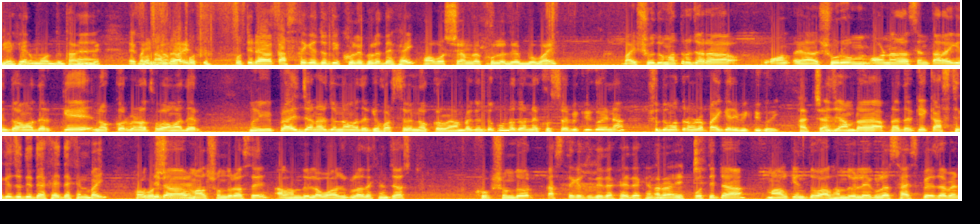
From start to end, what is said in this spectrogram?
ডিপের মধ্যে থাকবে। হ্যাঁ, এখন আমরা প্রতিটা কাছ থেকে যদি খুলে খুলে দেখাই। অবশ্যই আমরা খুলে দেখব ভাই। ভাই শুধুমাত্র যারা শোরুম অনার আছেন তারাই কিন্তু আমাদেরকে নক করবেন অথবা আমাদের মানে প্রাইস জানার জন্য আমাদেরকে হোয়াটসঅ্যাপে নক করবেন। আমরা কিন্তু কোনো ধরনের খুচরা বিক্রি করি না শুধুমাত্র আমরা পাইকারি বিক্রি করি। আচ্ছা। যে আমরা আপনাদেরকে কাছ থেকে যদি দেখাই দেখেন ভাই প্রতিটা হ্যাঁ। মাল সুন্দর আছে। আলহামদুলিল্লাহ ওয়াশগুলো দেখেন জাস্ট খুব সুন্দর কাছ থেকে যদি দেখাই দেখেন প্রতিটা মাল কিন্তু আলহামদুলিল্লাহ এগুলো সাইজ পেয়ে যাবেন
